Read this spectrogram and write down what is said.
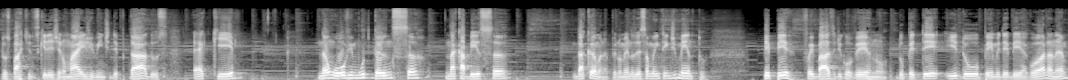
dos partidos que elegeram mais de 20 deputados é que não houve mudança na cabeça da Câmara, pelo menos esse é o meu entendimento. PP foi base de governo do PT e do PMDB agora, né?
